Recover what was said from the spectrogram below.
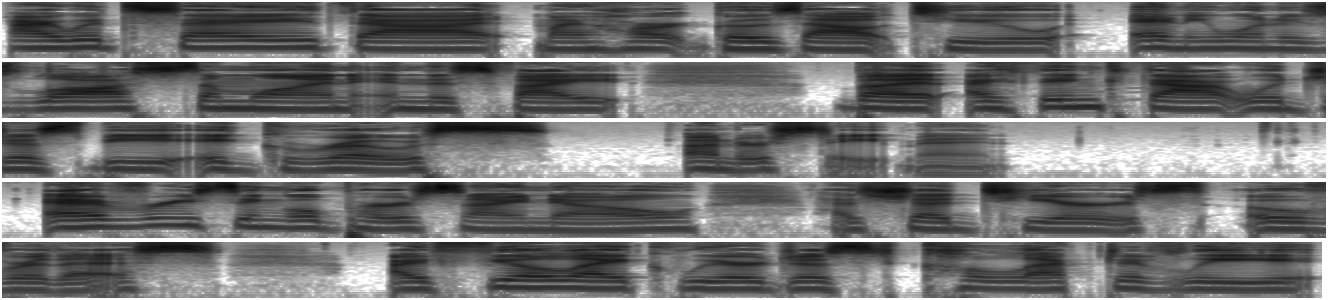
I would say that my heart goes out to anyone who's lost someone in this fight, but I think that would just be a gross understatement. Every single person I know has shed tears over this. I feel like we're just collectively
